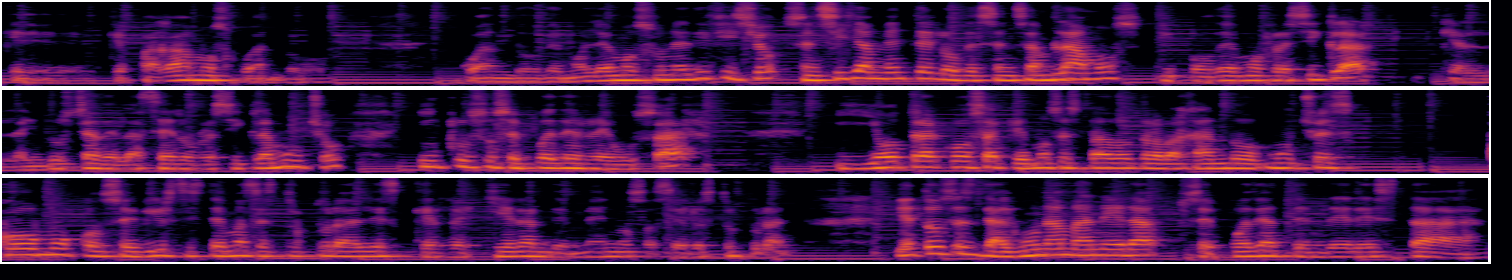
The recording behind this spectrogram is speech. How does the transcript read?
que, que pagamos cuando cuando demolemos un edificio, sencillamente lo desensamblamos y podemos reciclar, que la industria del acero recicla mucho, incluso se puede reusar. Y otra cosa que hemos estado trabajando mucho es cómo concebir sistemas estructurales que requieran de menos acero estructural. Y entonces, de alguna manera, se puede atender esta,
